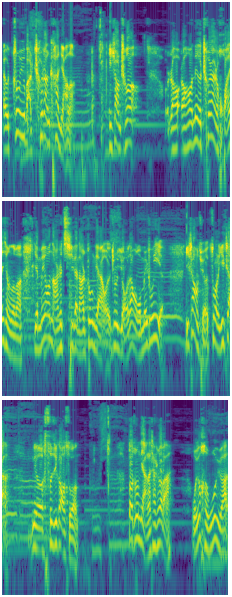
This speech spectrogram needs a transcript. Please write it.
哎，终于把车站看见了，一上车。然后，然后那个车站是环形的嘛，也没有哪是起点，哪是终点，我就是有，但我没注意。一上去坐了一站，那个司机告诉我，到终点了，下车吧。我就很无语啊，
